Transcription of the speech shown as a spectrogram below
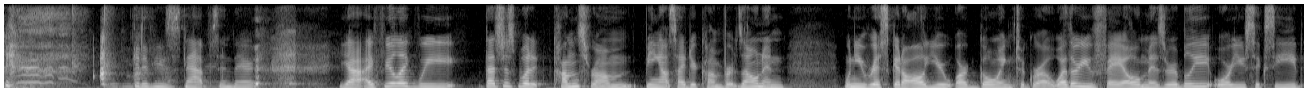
Get a few snaps in there. Yeah, I feel like we that's just what it comes from being outside your comfort zone and when you risk it all, you are going to grow. Whether you fail miserably or you succeed,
